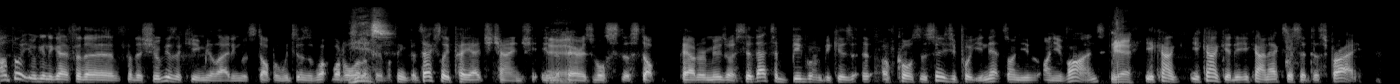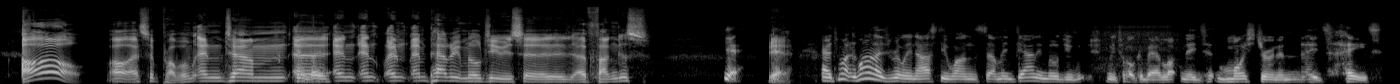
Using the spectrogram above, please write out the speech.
I thought you were going to go for the for the sugars accumulating would stop it, which is what, what a lot Yes. of people think. But it's actually pH change in the berries will st- stop powdery mildew. So that's a big one because, uh, of course, as soon as you put your nets on your on your vines, Yeah. you can't you can't get it, you can't access it to spray. Oh, oh, that's a problem. And um, And uh, and, and, and and powdery mildew is a, a fungus. Yeah. Yeah. And it's one, it's one of those really nasty ones. I mean, downy mildew, we talk about a lot, needs moisture and it needs heat.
